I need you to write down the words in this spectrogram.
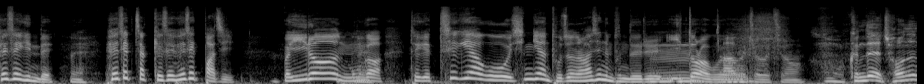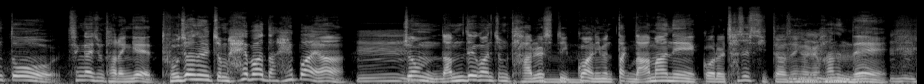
회색인데. 네. 회색 자켓에 회색 바지. 막 이런 뭔가 되게 특이하고 신기한 도전을 하시는 분들이 음. 있더라고요. 아 그렇죠 그렇죠. 어, 근데 저는 또 생각이 좀 다른 게 도전을 좀 해봐다 해봐야 음. 좀 남들과는 좀 다를 수도 음. 있고 아니면 딱 나만의 거를 찾을 수 있다고 생각을 음. 하는데 음.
